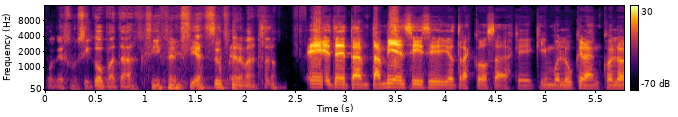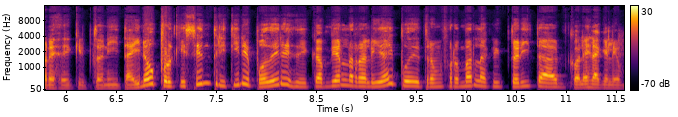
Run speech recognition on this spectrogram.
porque es un psicópata, diferencia a Superman. Eh, también, sí, sí, y otras cosas que, involucran colores de kriptonita. Y no, porque Sentry tiene poderes de cambiar la realidad y puede transformar la kriptonita. ¿Cuál es la que le,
